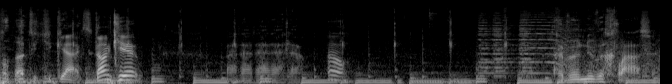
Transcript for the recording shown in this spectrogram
Leuk dat je kijkt. Dank je. Oh. Hebben we nu weer glazen?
